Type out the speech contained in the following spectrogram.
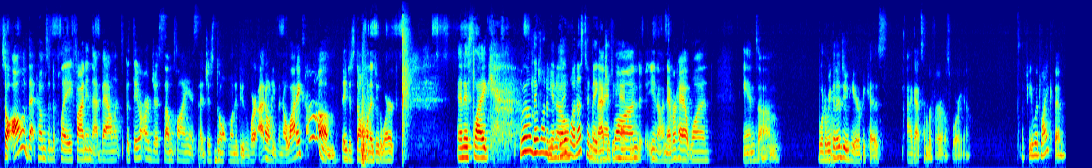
So all of that comes into play, finding that balance. But there are just some clients that just don't want to do the work. I don't even know why they come. They just don't want to do the work and it's like well they want to you know they want us to make magic, magic wand happen. you know i never had one and um what are we going to do here because i got some referrals for you if you would like them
